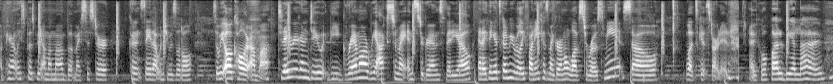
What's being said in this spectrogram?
apparently supposed to be Ammama, but my sister couldn't say that when she was little. So we all call her Amma. Today we're gonna do the Grandma Reacts to My Instagrams video. And I think it's gonna be really funny because my grandma loves to roast me. So let's get started. I hope I'll be alive.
